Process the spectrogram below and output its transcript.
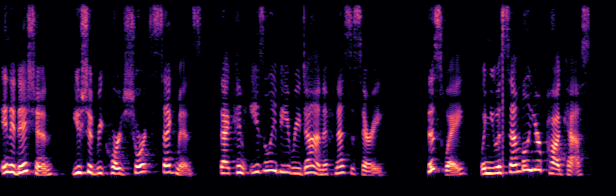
In addition, you should record short segments that can easily be redone if necessary. This way, when you assemble your podcast,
